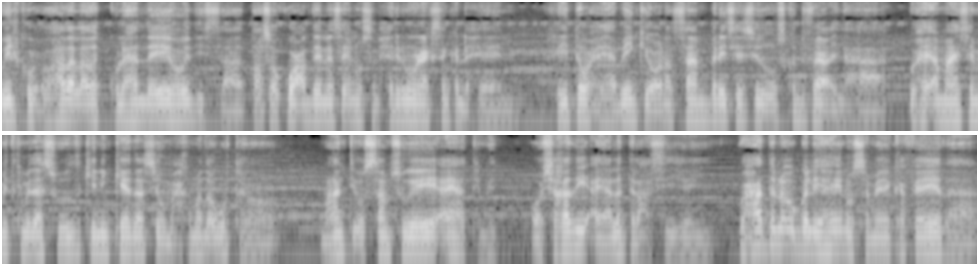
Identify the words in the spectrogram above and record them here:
wiilka wuxuu hadal adag kula hadlayay hooyadiisa taasoo ku caddaynaysa inuusan xiriir wanaagsan ka dhexeen. Riita waxay habeenkii oo dhan saam baraysay siduu iska difaaci lahaa. Waxay ammahaysay mid ka mid ah suudadkii ninkeeda si uu maxkamadda ugu tago. Maalintii uu saam sugayey ayaa timid oo shaqadii ayaa la dilacsiiyey waxaa hadda la ogol yahay inuu sameeyo kafeeyada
